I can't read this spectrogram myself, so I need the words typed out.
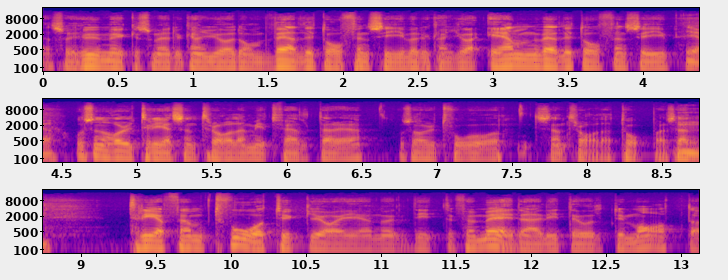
alltså hur mycket som helst. Du kan göra dem väldigt offensiva, du kan göra en väldigt offensiv. Yeah. Och sen har du tre centrala mittfältare och så har du två centrala toppar. Så mm. 3-5-2 tycker jag är lite, för mig, den här lite ultimata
